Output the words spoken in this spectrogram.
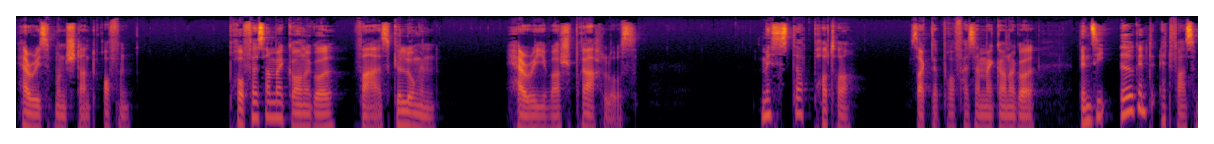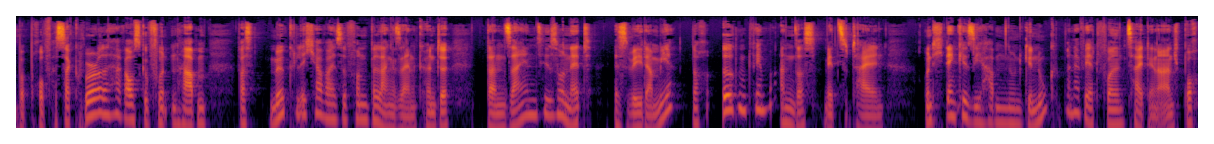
Harrys Mund stand offen. Professor McGonagall war es gelungen. Harry war sprachlos. Mr. Potter, sagte Professor McGonagall, wenn Sie irgendetwas über Professor Quirrell herausgefunden haben, was möglicherweise von Belang sein könnte, dann seien Sie so nett, es weder mir noch irgendwem anders mitzuteilen. Und ich denke, Sie haben nun genug meiner wertvollen Zeit in Anspruch.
